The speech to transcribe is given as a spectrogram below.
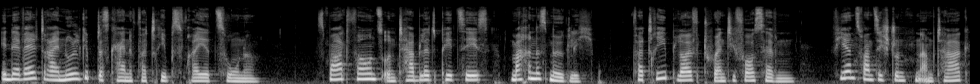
In der Welt 3.0 gibt es keine vertriebsfreie Zone. Smartphones und Tablet-PCs machen es möglich. Vertrieb läuft 24-7, 24 Stunden am Tag,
